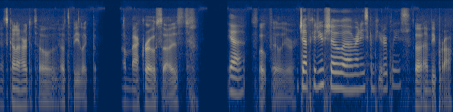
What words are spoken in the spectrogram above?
It's kind of hard to tell. It would have to be like the, a macro-sized Yeah. slope failure. Jeff, could you show uh, Rennie's computer, please? The MB proc.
